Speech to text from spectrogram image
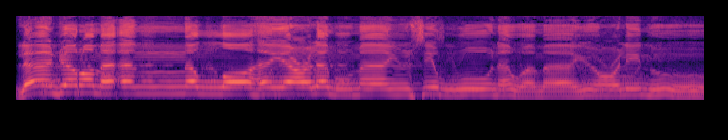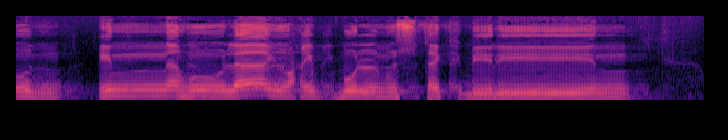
لا جرم أن الله يعلم ما يسرون وما يعلنون. إنه لا يحب المستكبرين.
